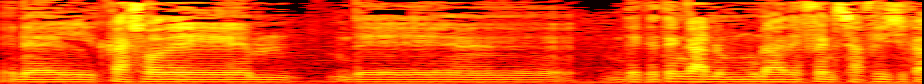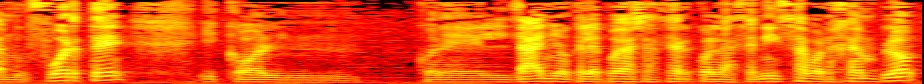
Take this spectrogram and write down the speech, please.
en el caso de, de, de que tengan una defensa física muy fuerte y con, con el daño que le puedas hacer con la ceniza, por ejemplo,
